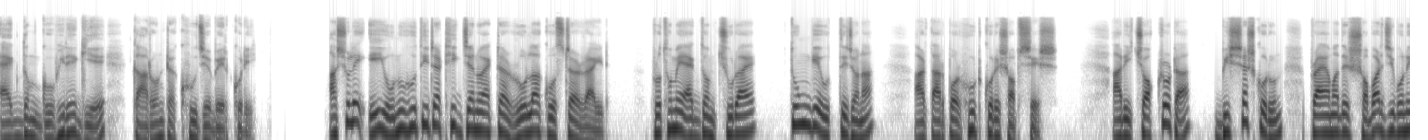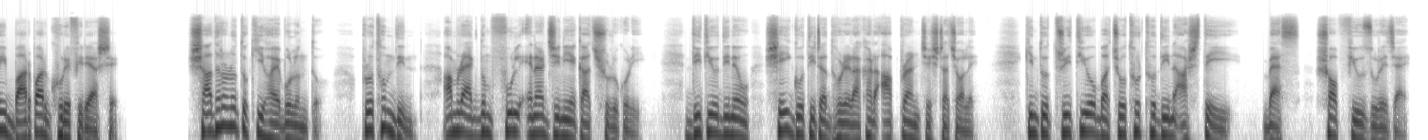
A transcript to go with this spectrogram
একদম গভীরে গিয়ে কারণটা খুঁজে বের করি। আসলে এই অনুভূতিটা ঠিক যেন একটা রোলা কোস্টার রাইড। প্রথমে একদম চূড়ায়, তুঙ্গে উত্তেজনা, আর তারপর হুট করে সব শেষ। আর এই চক্রটা, বিশ্বাস করুন, প্রায় আমাদের সবার জীবনেই বারবার ঘুরে ফিরে আসে। সাধারণত কি হয় বলুন তো? প্রথম দিন আমরা একদম ফুল এনার্জি নিয়ে কাজ শুরু করি। দ্বিতীয় দিনেও সেই গতিটা ধরে রাখার আপ্রাণ চেষ্টা চলে। কিন্তু তৃতীয় বা চতুর্থ দিন আসতেই ব্যাস, সব ফিউজ উড়ে যায়।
